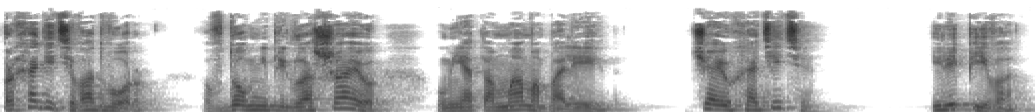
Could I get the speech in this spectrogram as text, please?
Проходите во двор. В дом не приглашаю, у меня там мама болеет. Чаю хотите? Или пиво?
